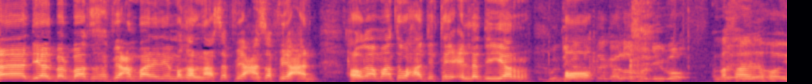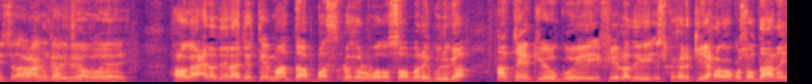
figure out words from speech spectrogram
aad iyo aad barbaarta si fiican baan idin maqalnaa si fiican si fiican. Xoogaa maanta waxaa jirtay cillad yar oo xoogaa cillad yaraa jirtay maanta bas dhuxul wada soo maray guriga. Anteenkii gooyey fiiladii isku xirkii xoogaa ku soo daahnay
